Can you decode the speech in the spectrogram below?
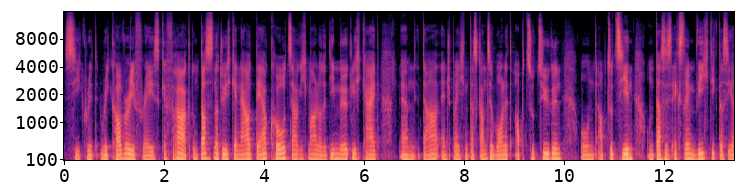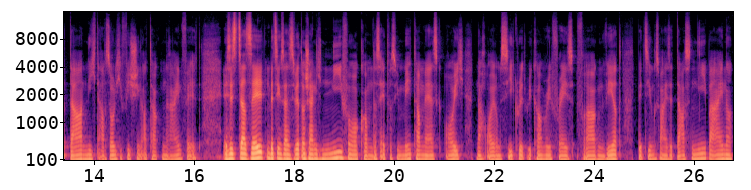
Secret Recovery Phrase gefragt und das ist natürlich genau der Code, sage ich mal, oder die Möglichkeit, ähm, da entsprechend das ganze Wallet abzuzügeln und abzuziehen. Und das ist extrem wichtig, dass ihr da nicht auf solche Phishing-Attacken reinfällt. Es ist sehr selten, beziehungsweise es wird wahrscheinlich nie vorkommen, dass etwas wie Metamask euch nach eurem Secret Recovery Phrase fragen wird, beziehungsweise das nie bei einer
